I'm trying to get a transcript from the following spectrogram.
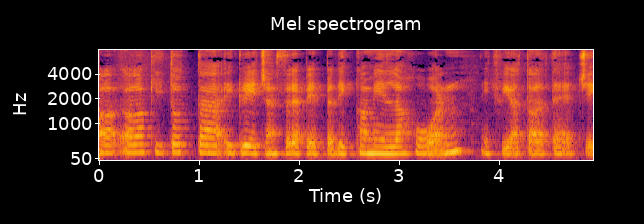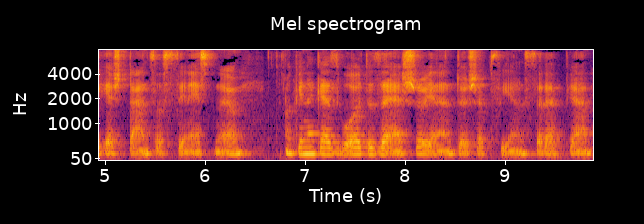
alakította, Grécsen szerepét pedig Camilla Horn, egy fiatal, tehetséges táncos színésznő, akinek ez volt az első jelentősebb film szerepje.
